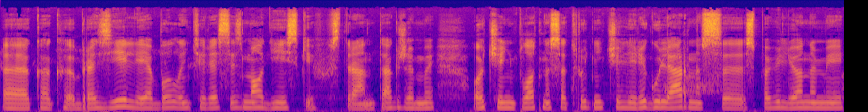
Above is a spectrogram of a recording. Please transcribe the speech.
как Бразилия, был интерес из мальдейских стран. Также мы очень плотно сотрудничали регулярно с, с павильонами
